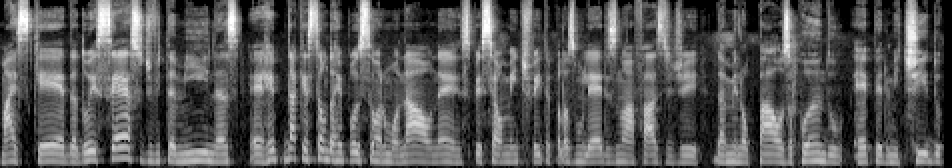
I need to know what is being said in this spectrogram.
mais queda, do excesso de vitaminas é, da questão da reposição hormonal, né, especialmente feita pelas mulheres na fase de, da menopausa, quando é permitido.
